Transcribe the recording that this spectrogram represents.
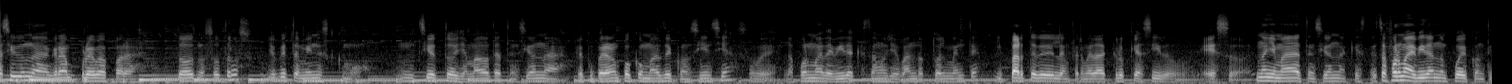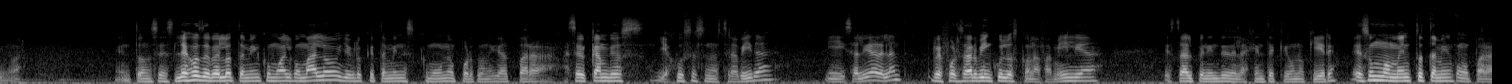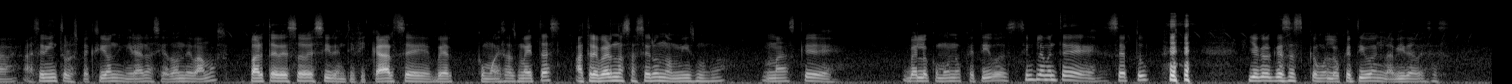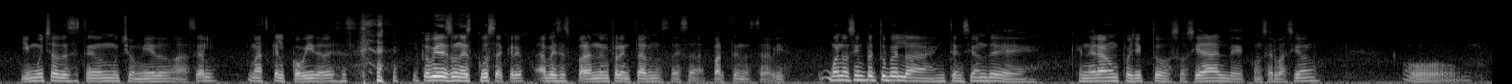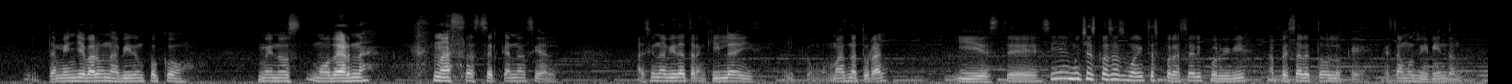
ha sido una gran prueba para todos nosotros. Yo creo que también es como un cierto llamado de atención a recuperar un poco más de conciencia sobre la forma de vida que estamos llevando actualmente. Y parte de la enfermedad creo que ha sido eso, una llamada de atención a que esta forma de vida no puede continuar. Entonces, lejos de verlo también como algo malo, yo creo que también es como una oportunidad para hacer cambios y ajustes en nuestra vida y salir adelante. Reforzar vínculos con la familia, estar al pendiente de la gente que uno quiere. Es un momento también como para hacer introspección y mirar hacia dónde vamos. Parte de eso es identificarse, ver como esas metas, atrevernos a ser uno mismo, ¿no? más que verlo como un objetivo, es simplemente ser tú. Yo creo que ese es como el objetivo en la vida a veces. Y muchas veces tenemos mucho miedo a hacerlo, más que el COVID a veces. el COVID es una excusa, creo, a veces para no enfrentarnos a esa parte de nuestra vida. Bueno, siempre tuve la intención de generar un proyecto social de conservación o también llevar una vida un poco menos moderna, más cercana hacia, hacia una vida tranquila y, como más natural. Y este, sí, hay muchas cosas bonitas por hacer y por vivir, a pesar de todo lo que estamos viviendo. ¿no?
